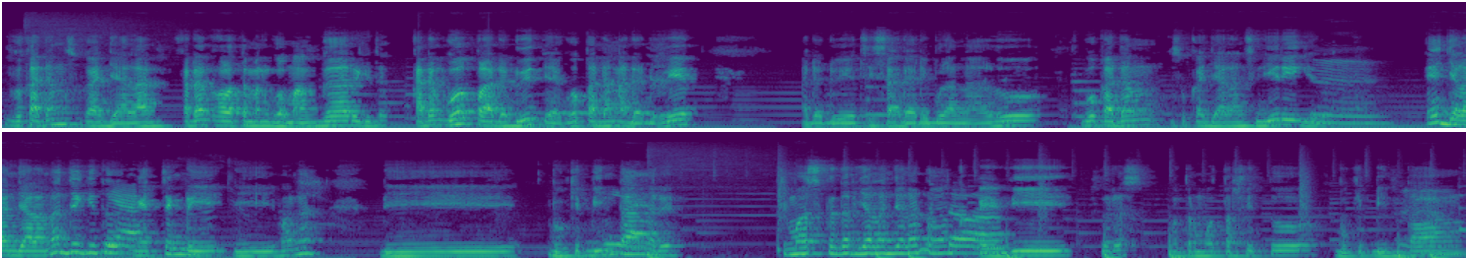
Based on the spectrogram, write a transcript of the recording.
gue kadang suka jalan. Kadang kalau teman gue mager gitu. Kadang gue kalau ada duit ya, gue kadang ada duit. Ada duit sisa dari bulan lalu. Gue kadang suka jalan sendiri gitu. Hmm. Eh jalan-jalan aja gitu, Iya. ngeceng di di mana? Di Bukit Bintang Iya. ada. Cuma sekedar jalan-jalan ke. PB, terus muter-muter situ Bukit Bintang.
